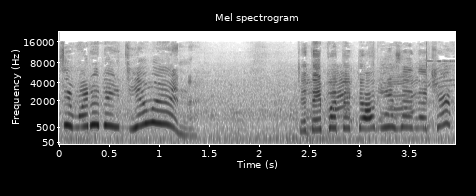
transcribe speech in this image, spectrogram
Clayton, what are they doing? Did they put the doggies in the truck?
